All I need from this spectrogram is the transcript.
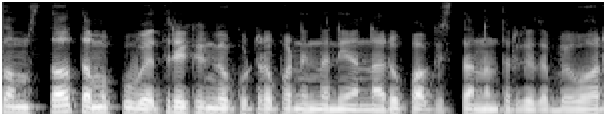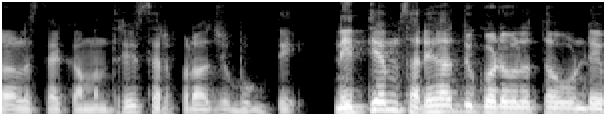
సంస్థ తమకు వ్యతిరేకంగా కుట్ర పడిందని అన్నారు పాకిస్తాన్ అంతర్గత వ్యవహారాల శాఖ మంత్రి సర్ఫరాజు బుగ్ది. నిత్యం సరిహద్దు గొడవలతో ఉండే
